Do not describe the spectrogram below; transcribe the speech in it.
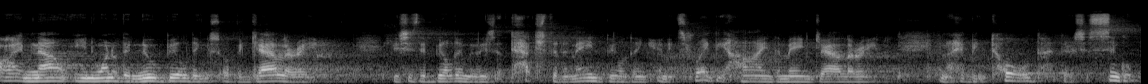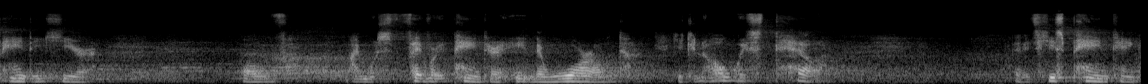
I'm now in one of the new buildings of the gallery. This is the building that is attached to the main building and it's right behind the main gallery. And I have been told there's a single painting here of my most favorite painter in the world. You can always tell that it's his painting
